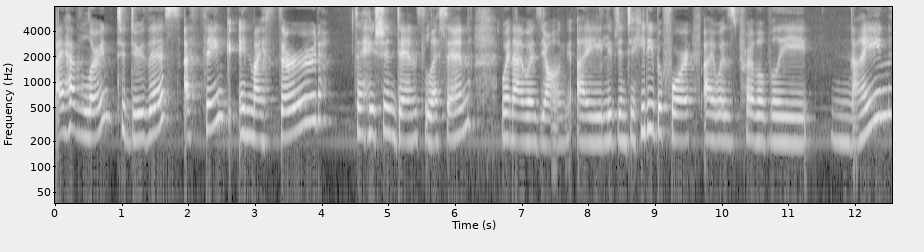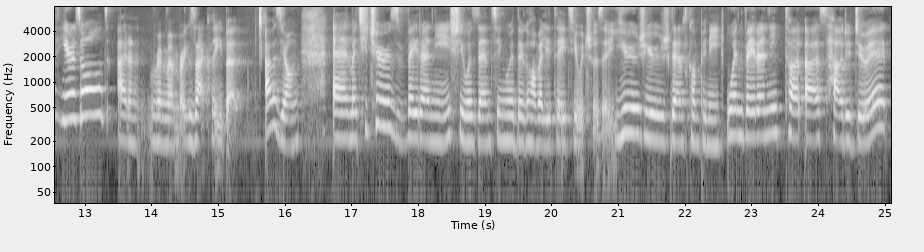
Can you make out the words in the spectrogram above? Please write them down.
I have learned to do this, I think in my third Tahitian dance lesson when I was young. I lived in Tahiti before. I was probably nine years old. I don't remember exactly, but I was young and my teacher's Veirani, she was dancing with the Grand Ballet Tahiti, which was a huge, huge dance company. When Veirani taught us how to do it,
